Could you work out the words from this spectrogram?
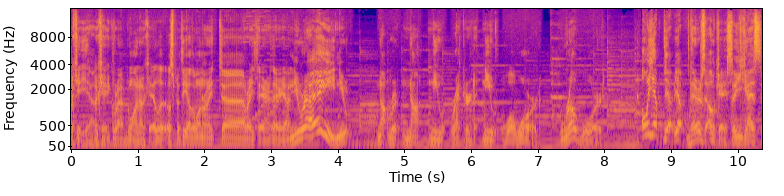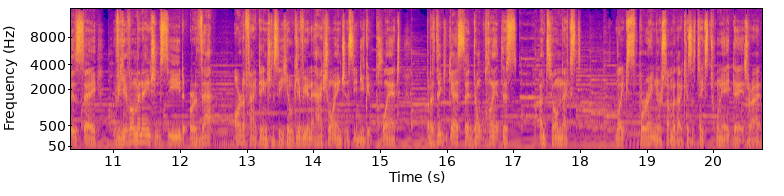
Okay, yeah. Okay, grabbed one. Okay, let, us put the other one right, uh, right there. There you go. New hey, new, not re not new record, new reward, reward. Oh, yep, yep, yep. There's okay. So you guys did say if you give him an ancient seed or that artifact ancient seed, he'll give you an actual ancient seed you could plant. But I think you guys said don't plant this until next like spring or something like that because it takes 28 days, right?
